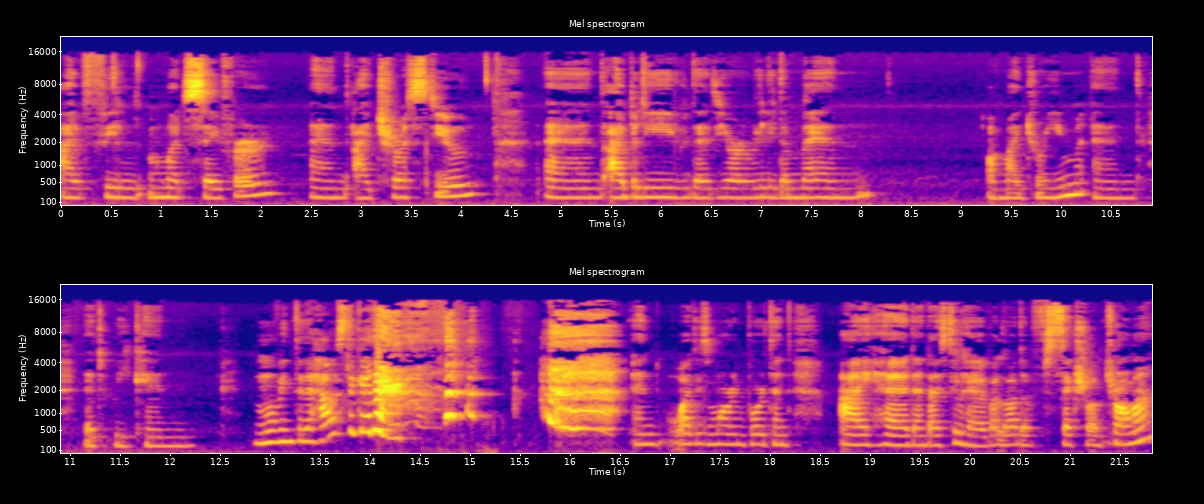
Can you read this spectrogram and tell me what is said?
i feel much safer and i trust you and i believe that you're really the man of my dream and that we can move into the house together. and what is more important, I had and I still have a lot of sexual trauma.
